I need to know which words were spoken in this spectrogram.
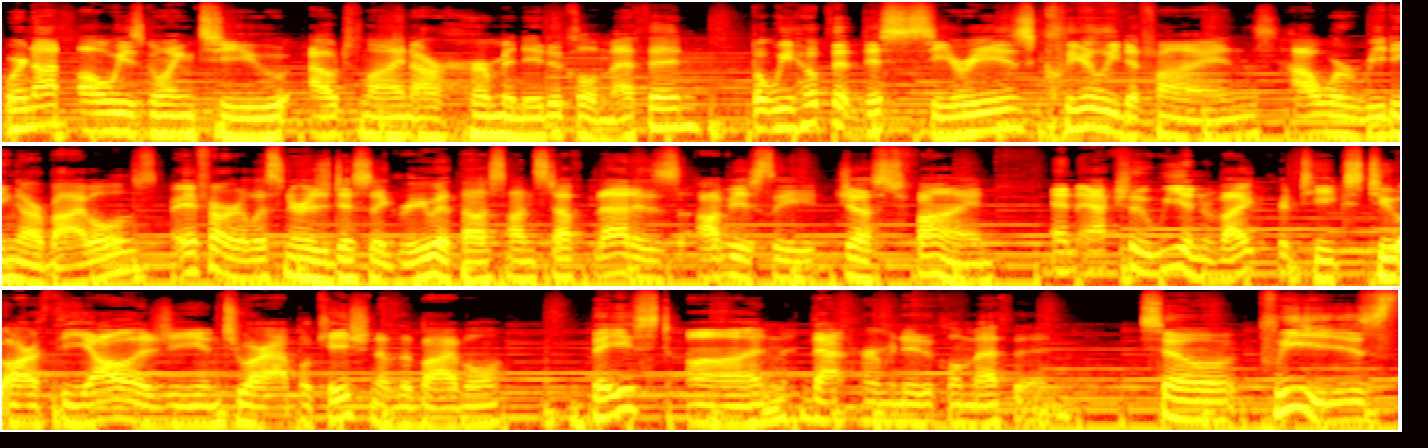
We're not always going to outline our hermeneutical method, but we hope that this series clearly defines how we're reading our Bibles. If our listeners disagree with us on stuff, that is obviously just fine. And actually, we invite critiques to our theology and to our application of the Bible based on that hermeneutical method. So please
